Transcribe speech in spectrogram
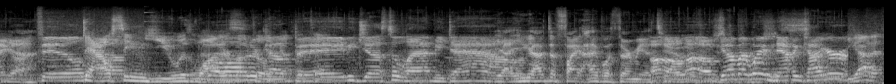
Hang Yeah. on. Fill me Dousing you with water, but Water cup, up baby, just to let me down. Yeah, you have to fight hypothermia too. Uh-oh, uh-oh. Get out of my way, napping tiger. You got it.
